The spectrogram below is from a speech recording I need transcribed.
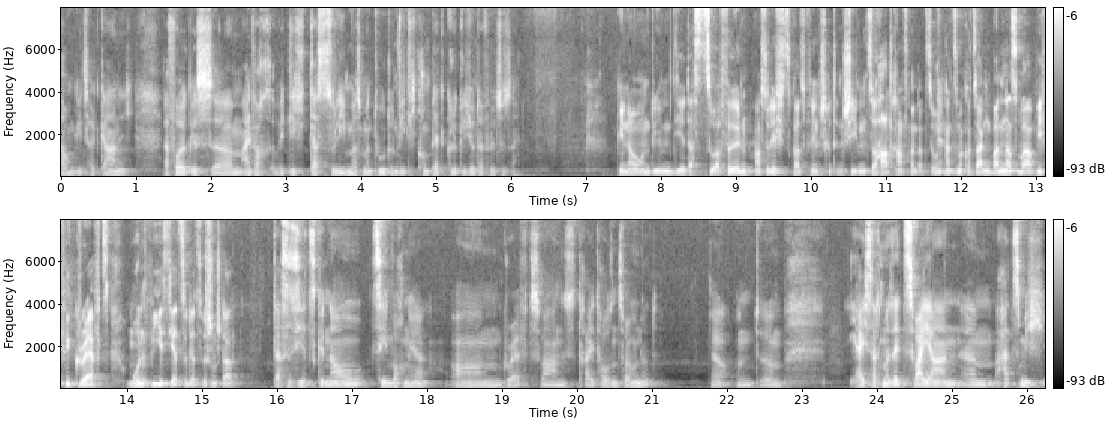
Darum geht es halt gar nicht. Erfolg ist ähm, einfach wirklich das zu lieben, was man tut und wirklich komplett glücklich und erfüllt zu sein. Genau, und um dir das zu erfüllen, hast du dich jetzt quasi für den Schritt entschieden zur Haartransplantation. Ja. Kannst du mal kurz sagen, wann das war, wie viel Grafts und wie ist jetzt so der Zwischenstart? Das ist jetzt genau zehn Wochen her. Ähm, Grafts waren es 3200. Ja, und ähm, ja, ich sag mal, seit zwei Jahren ähm, hat es mich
